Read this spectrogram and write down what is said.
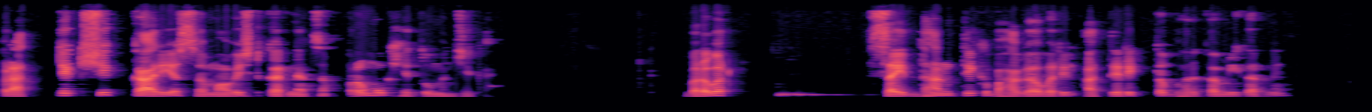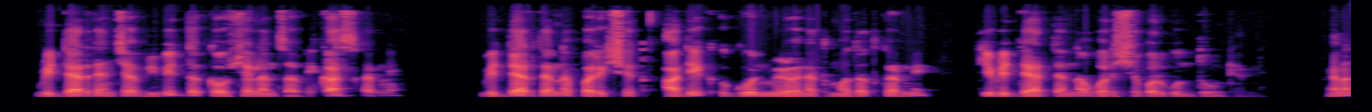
प्रात्यक्षिक कार्य समाविष्ट करण्याचा प्रमुख हेतू म्हणजे काय? बरोबर? सैद्धांतिक भागावरील अतिरिक्त भर कमी करणे. विद्यार्थ्यांच्या विविध कौशल्यांचा विकास करणे. विद्यार्थ्यांना परीक्षेत अधिक गुण मिळवण्यात मदत करणे. की विद्यार्थ्यांना वर्षभर गुंतवून ठेवणे. है ना?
